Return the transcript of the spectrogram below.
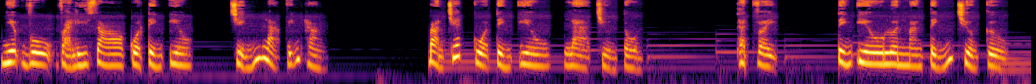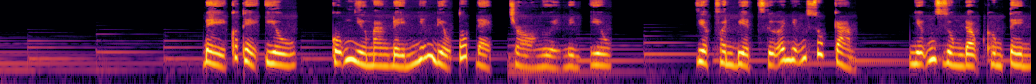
Nhiệm vụ và lý do của tình yêu chính là vĩnh hằng. Bản chất của tình yêu là trường tồn. Thật vậy, tình yêu luôn mang tính trường cửu để có thể yêu cũng như mang đến những điều tốt đẹp cho người mình yêu việc phân biệt giữa những xúc cảm những rung động không tên.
